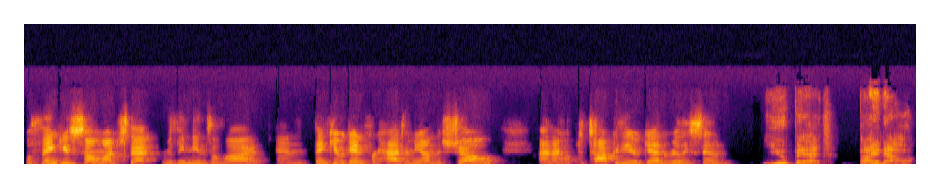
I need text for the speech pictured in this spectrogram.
Well, thank you so much. That really means a lot. And thank you again for having me on the show. And I hope to talk with you again really soon. You bet. Bye now.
